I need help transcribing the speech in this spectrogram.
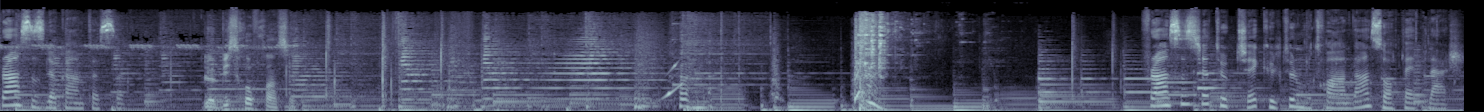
Fransız lokantası. Le bistrot français. Fransızca Türkçe kültür mutfağından sohbetler.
